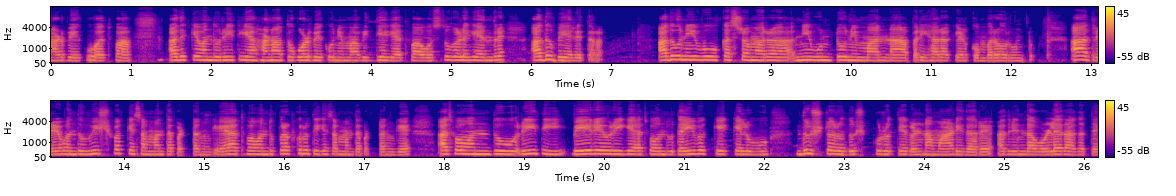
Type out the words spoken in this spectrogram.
ಮಾಡಬೇಕು ಅಥವಾ ಅದಕ್ಕೆ ಒಂದು ರೀತಿಯ ಹಣ ತಗೊಳ್ಬೇಕು ನಿಮ್ಮ ವಿದ್ಯೆಗೆ ಅಥವಾ ವಸ್ತುಗಳಿಗೆ ಅಂದರೆ ಅದು ಬೇರೆ ಥರ ಅದು ನೀವು ಕಸ್ಟಮರ್ ನೀವುಂಟು, ನಿಮ್ಮನ್ನ ಪರಿಹಾರ ಉಂಟು ಆದರೆ ಒಂದು ವಿಶ್ವಕ್ಕೆ ಸಂಬಂಧಪಟ್ಟಂಗೆ ಅಥವಾ ಒಂದು ಪ್ರಕೃತಿಗೆ ಸಂಬಂಧಪಟ್ಟಂಗೆ ಅಥವಾ ಒಂದು ರೀತಿ ಬೇರೆಯವರಿಗೆ ಅಥವಾ ಒಂದು ದೈವಕ್ಕೆ ಕೆಲವು ದುಷ್ಟರು ದುಷ್ಕೃತ್ಯಗಳನ್ನ ಮಾಡಿದ್ದಾರೆ ಅದರಿಂದ ಒಳ್ಳೆಯದಾಗತ್ತೆ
